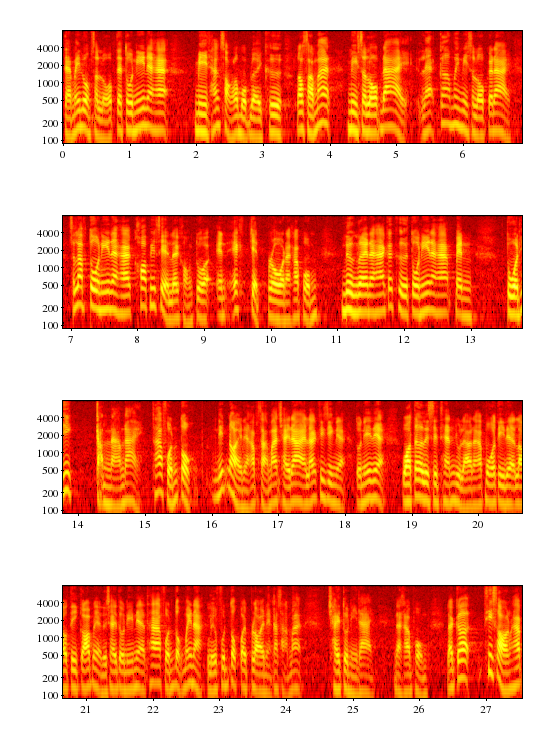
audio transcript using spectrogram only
แต่ไม่รวม slope แต่ตัวนี้นะฮะ มีทั้ง 2 ระบบเลยคือ เราสามารถมีสโลปได้ และก็ไม่มีสโลปก็ได้สำหรับตัวนี้นะฮะข้อพิเศษเลยของตัว NX7 Pro นะครับผมหนึ่งเลยนะฮะก็คือตัวนี้นะฮะเป็นตัวที่กันน้ำได้ ถ้าฝนตกนิดหน่อยเนะครับสามารถใช้ได้แล้วจริงๆเนี่ยตัวนี้เนี่ย water resistant อยู่แล้วนะครับ ปกติเนี่ยเราตีกอล์ฟเนี่ยหรือใช้ตัวนี้เนี่ยถ้าฝนตกไม่หนักหรือฝนตกปล่อยๆเนี่ยก็สามารถใช้ตัวนี้ได้นะครับผมแล้วก็ที่สองครับ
